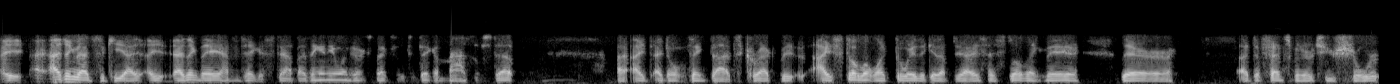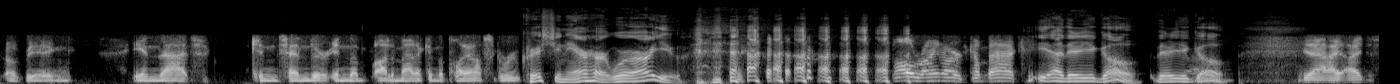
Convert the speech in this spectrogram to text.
I I think that's the key. I, I I think they have to take a step. I think anyone who expects them to take a massive step, I I don't think that's correct. I still don't like the way they get up the ice. I still think they they're a defenseman or two short of being in that contender in the automatic in the playoffs group. Christian Ehrhoff, where are you? Paul Reinhart, come back. Yeah, there you go. There you go. Um, yeah, I, I just,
